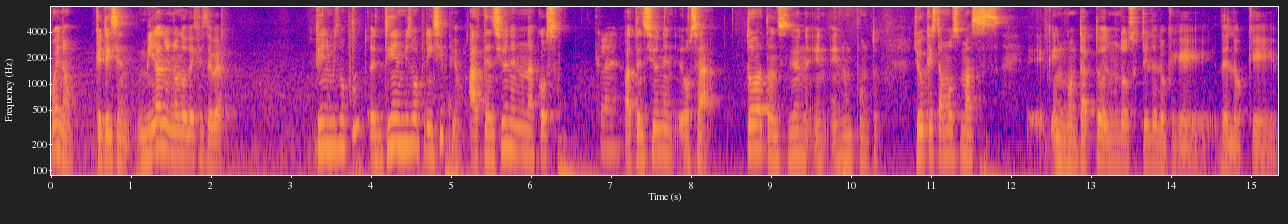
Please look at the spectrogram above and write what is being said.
bueno, que te dicen, míralo y no lo dejes de ver. Tiene el mismo punto, eh, tiene el mismo principio. Atención en una cosa. Claro. Atención en, o sea, toda atención en, en un punto. Yo creo que estamos más eh, en contacto del mundo sutil de lo que, de lo que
